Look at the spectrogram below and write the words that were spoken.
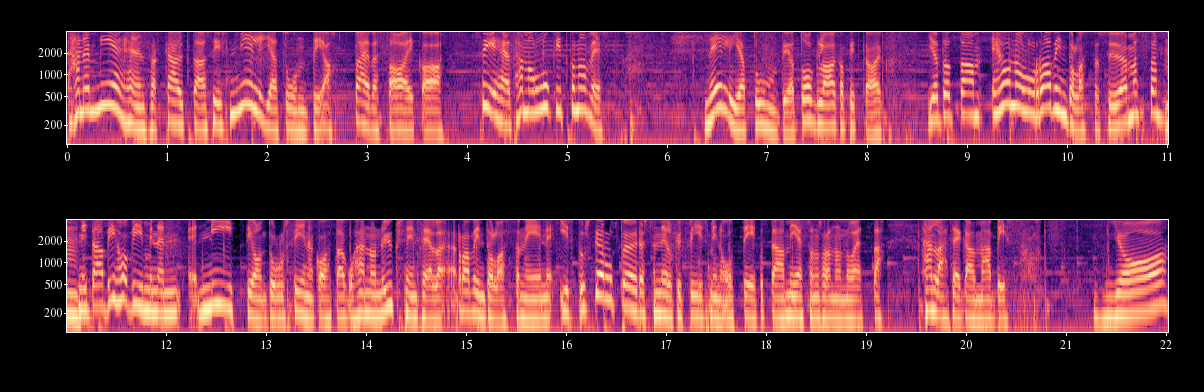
hänen miehensä käyttää siis neljä tuntia päivässä aikaa siihen, että hän on lukittuna vessaan. Neljä tuntia. Tuo on kyllä aika pitkä aika. Ja tota, he on ollut ravintolassa syömässä, mm. niin tämä vihoviiminen niitti on tullut siinä kohtaa, kun hän on yksin siellä ravintolassa, niin istuskellut pöydässä 45 minuuttia, kun tämä mies on sanonut, että hän lähtee käymään pissalla. Joo.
